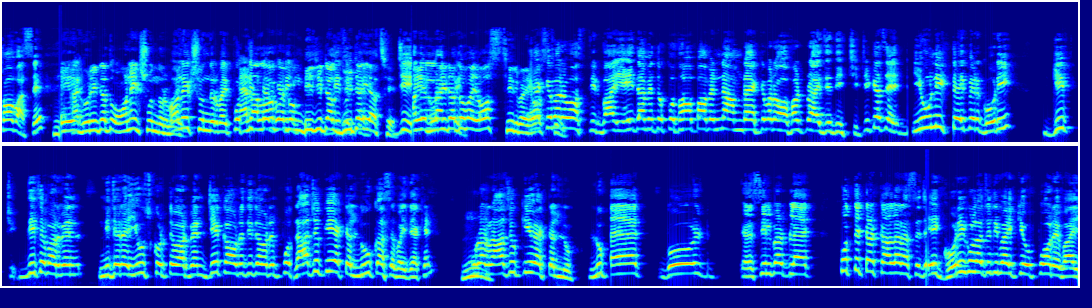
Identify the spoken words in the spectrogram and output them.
সব আছে। এই ঘড়িটা তো অনেক সুন্দর ভাই। অনেক সুন্দর ভাই অ্যানালগ এবং ডিজিটাল দুইটাই আছে। জি এই ঘড়িটা তো ভাই অস্থির ভাই। একেবারে অস্থির। ভাই এই দামে তো কোথাও পাবেন না আমরা একেবারে অফার প্রাইজে দিচ্ছি ঠিক আছে? ইউনিক টাইপের ঘড়ি গিফট দিতে পারবেন নিজেরা ইউজ করতে পারবেন যে কাউরে দিতে পারবেন। রাজকীয় একটা লুক আছে ভাই দেখেন। পুরো রাজকীয় একটা look look black gold silver black প্রত্যেকটার কালার আছে যে এই ঘড়িগুলা যদি ভাই কেউ পরে ভাই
